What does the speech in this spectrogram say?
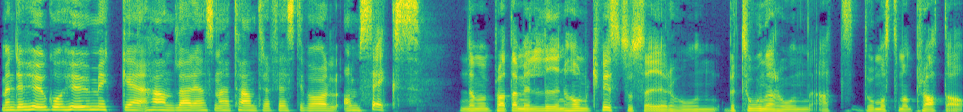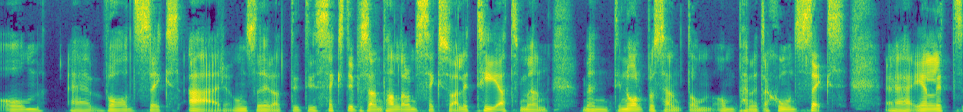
Men du Hugo, hur mycket handlar en sån här tantrafestival om sex? När man pratar med Lin Holmqvist så säger hon, betonar hon att då måste man prata om eh, vad sex är. Hon säger att det till 60% handlar om sexualitet men, men till 0 om, om penetrationssex. Eh, enligt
